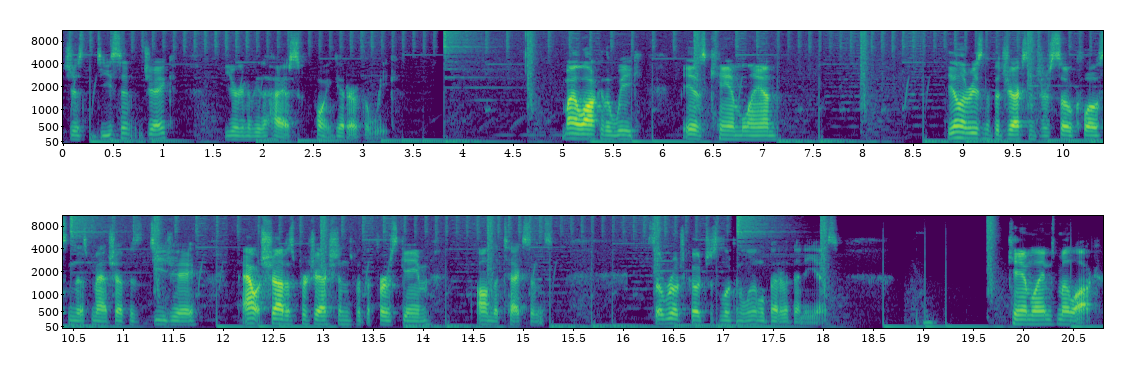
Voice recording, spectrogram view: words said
just decent, Jake, you're going to be the highest point getter of the week. My lock of the week is Cam Land. The only reason the projections are so close in this matchup is DJ outshot his projections with the first game on the Texans. So Roach Coach is looking a little better than he is. Cam Lane's my lock.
